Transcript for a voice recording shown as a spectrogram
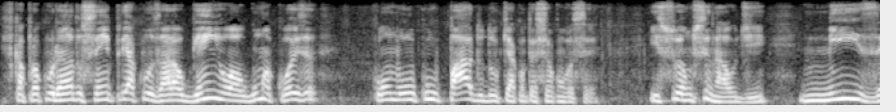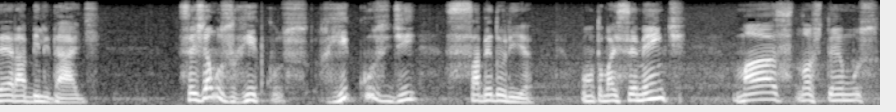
ficar procurando sempre acusar alguém ou alguma coisa como o culpado do que aconteceu com você. Isso é um sinal de miserabilidade. Sejamos ricos, ricos de sabedoria. Quanto mais semente, mais nós temos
